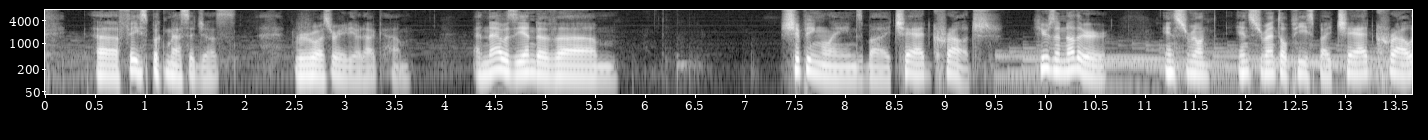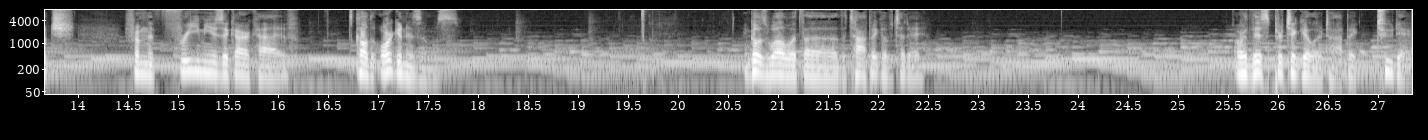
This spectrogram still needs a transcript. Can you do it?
uh, Facebook message us, riverwestradio.com. And that was the end of um, Shipping Lanes by Chad Crouch. Here's another instrument, instrumental piece by Chad Crouch from the Free Music Archive. It's called Organisms. It goes well with uh, the topic of today. Or this particular topic today.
